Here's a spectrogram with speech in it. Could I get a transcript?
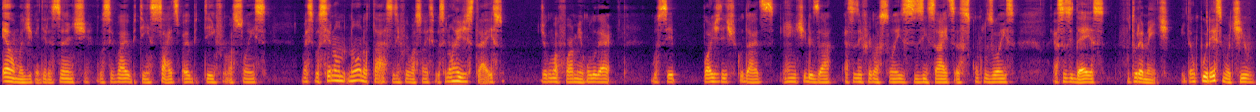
é uma dica interessante, você vai obter insights, vai obter informações, mas se você não, não anotar essas informações, se você não registrar isso de alguma forma em algum lugar, você pode ter dificuldades em utilizar essas informações, esses insights, essas conclusões, essas ideias futuramente. Então, por esse motivo,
